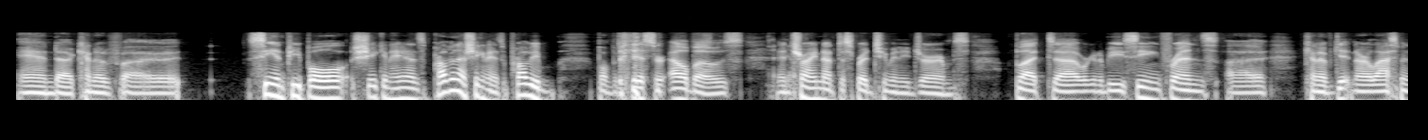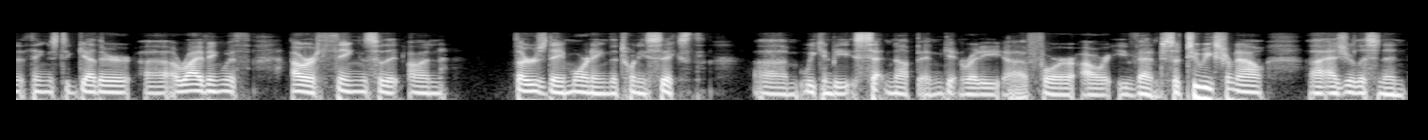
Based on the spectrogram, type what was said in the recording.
and uh, kind of uh, seeing people, shaking hands. Probably not shaking hands, but probably bumping fists or elbows, and trying not to spread too many germs. But uh, we're going to be seeing friends, uh, kind of getting our last minute things together, uh, arriving with our things so that on Thursday morning, the 26th, um, we can be setting up and getting ready uh, for our event. So two weeks from now, uh, as you're listening,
